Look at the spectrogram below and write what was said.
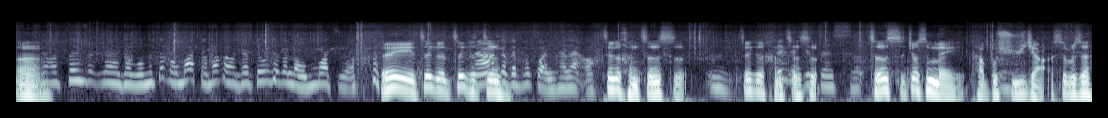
嗯，然后这个那个我们这个帽子嘛，好像就是个老帽子，哎，这个这个真，哪个都不管它了哦。这个很真实，嗯，这个很真实，真实，就是美，它不虚假，是不是？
